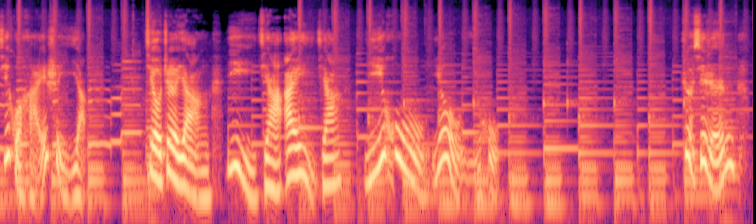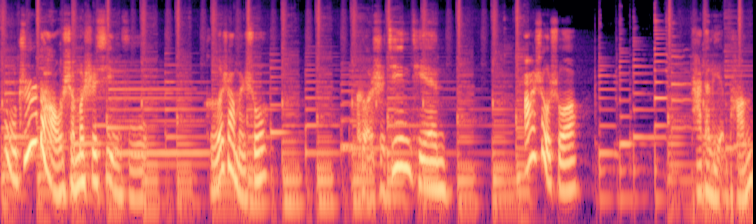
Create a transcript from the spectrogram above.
结果还是一样。就这样，一家挨一家，一户又一户。这些人不知道什么是幸福。和尚们说。可是今天，阿寿说，他的脸庞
